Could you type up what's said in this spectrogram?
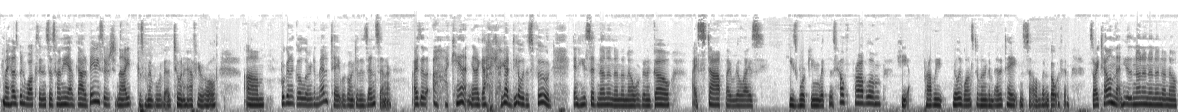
My husband walks in and says, honey, I've got a babysitter tonight, because remember we've got a two and a half year old. Um, we're going to go learn to meditate. We're going to the Zen Center. I said, oh, I can't. You know, I got, I got to deal with this food. And he said, no, no, no, no, no. We're going to go. I stop. I realize he's working with this health problem. He probably really wants to learn to meditate. And so I'm going to go with him. So I tell him that and he says, no, no, no, no, no, no.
